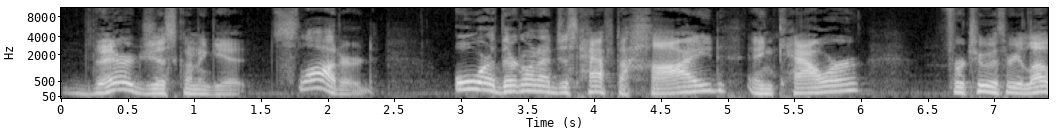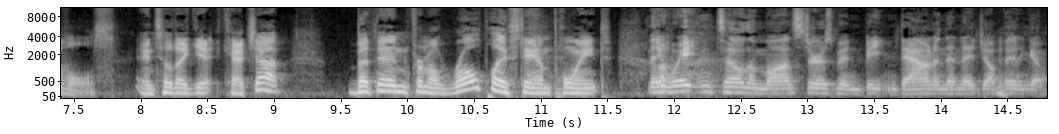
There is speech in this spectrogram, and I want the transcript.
they're just going to get slaughtered. Or they're going to just have to hide and cower for two or three levels until they get catch up. But then, from a roleplay standpoint, They uh, wait until the monster has been beaten down, and then they jump in and go,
